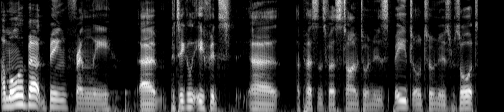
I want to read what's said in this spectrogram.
I'm all about being friendly, uh, particularly if it's uh, a person's first time to a nudist beach or to a nudist resort.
